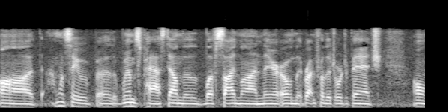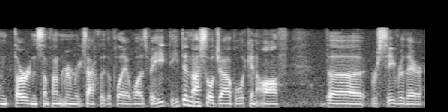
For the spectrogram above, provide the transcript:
Uh, I want to say uh, the Wims pass down the left sideline there, on the, right in front of the Georgia bench on third and something. I don't remember exactly the play it was, but he he did a nice little job looking off the receiver there.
